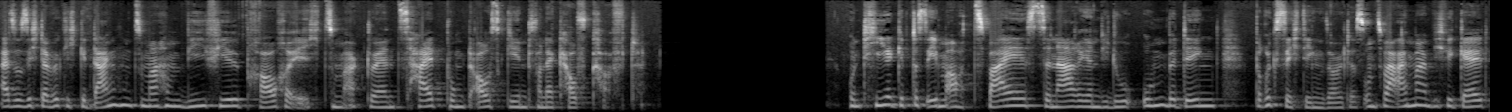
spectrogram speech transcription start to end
Also sich da wirklich Gedanken zu machen, wie viel brauche ich zum aktuellen Zeitpunkt ausgehend von der Kaufkraft. Und hier gibt es eben auch zwei Szenarien, die du unbedingt berücksichtigen solltest. Und zwar einmal, wie viel Geld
